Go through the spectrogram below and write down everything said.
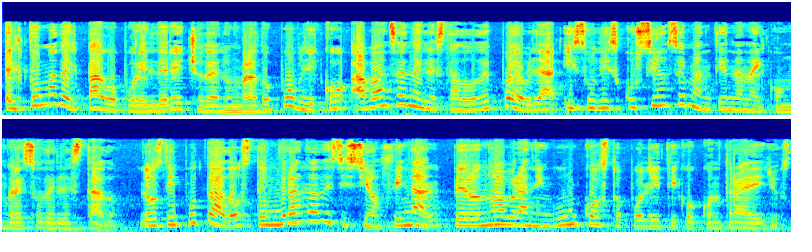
El tema del pago por el derecho de alumbrado público avanza en el Estado de Puebla y su discusión se mantiene en el Congreso del Estado. Los diputados tendrán la decisión final, pero no habrá ningún costo político contra ellos,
